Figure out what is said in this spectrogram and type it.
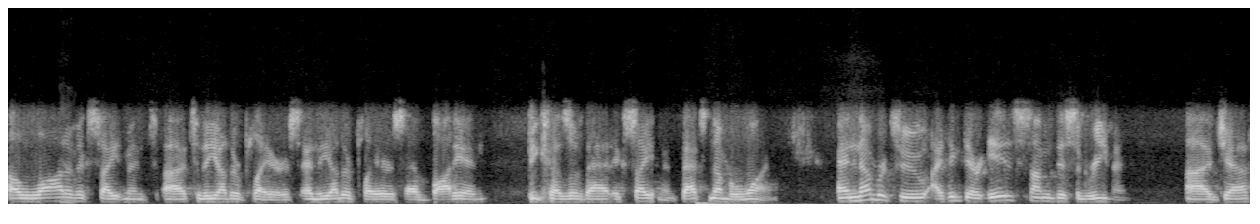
a lot of excitement uh, to the other players, and the other players have bought in because of that excitement. That's number one. And number two, I think there is some disagreement, uh, Jeff,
